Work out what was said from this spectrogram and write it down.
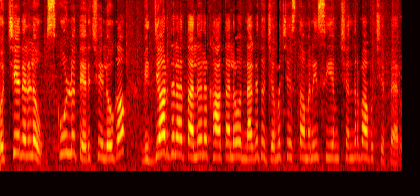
వచ్చే నెలలో స్కూళ్ళు తెరిచేలోగా విద్యార్థుల తల్లుల ఖాతాలో నగదు జమ చేస్తామని సీఎం చంద్రబాబు చెప్పారు.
